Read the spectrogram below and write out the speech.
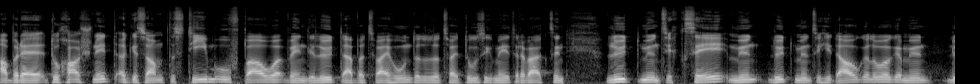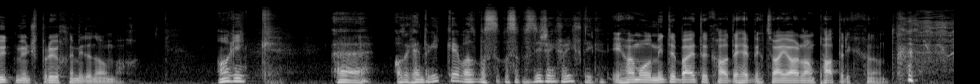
Aber äh, du kannst nicht ein gesamtes Team aufbauen, wenn die Leute eben 200 oder 2000 Meter weg sind. Leute müssen sich sehen, müssen, Leute müssen sich in die Augen schauen, müssen, Leute müssen Sprüche miteinander machen. Henrik, äh, oder Henrike, was, was, was, was ist eigentlich richtig? Ich habe mal einen Mitarbeiter gehabt, der hat mich zwei Jahre lang Patrick genannt.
